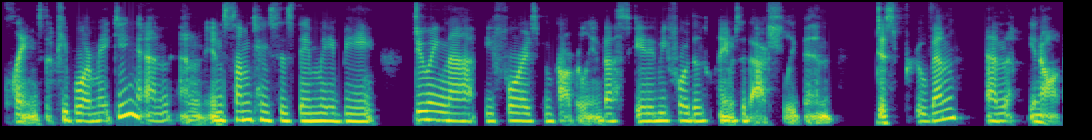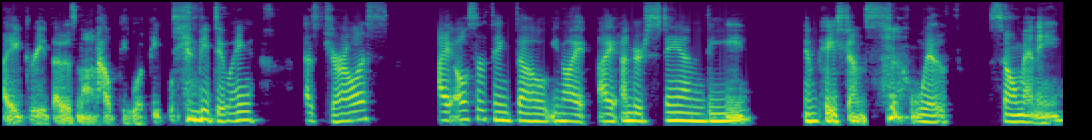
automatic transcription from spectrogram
claims that people are making. And, and in some cases, they may be doing that before it's been properly investigated, before those claims have actually been disproven. And, you know, I agree that is not how people, what people can be doing as journalists. I also think, though, you know, I, I understand the impatience with so many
